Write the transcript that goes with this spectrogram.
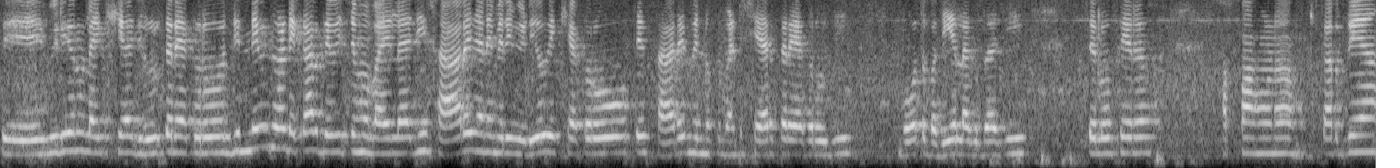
ਤੇ ਵੀਡੀਓ ਨੂੰ ਲਾਈਕ ਸ਼ੇਅਰ ਜ਼ਰੂਰ ਕਰਿਆ ਕਰੋ। ਜਿੰਨੇ ਵੀ ਤੁਹਾਡੇ ਘਰ ਦੇ ਵਿੱਚ ਮੋਬਾਈਲ ਹੈ ਜੀ, ਸਾਰੇ ਜਣੇ ਮੇਰੀ ਵੀਡੀਓ ਵੇਖਿਆ ਕਰੋ ਤੇ ਸਾਰੇ ਮੈਨੂੰ ਕਮੈਂਟ ਸ਼ੇਅਰ ਕਰਿਆ ਕਰੋ ਜੀ। ਬਹੁਤ ਵਧੀਆ ਲੱਗਦਾ ਜੀ। ਚਲੋ ਫਿਰ ਆਪਾਂ ਹੁਣ ਕਰਦੇ ਆਂ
